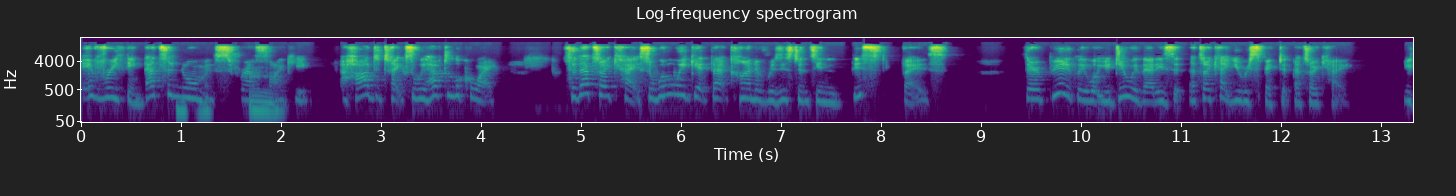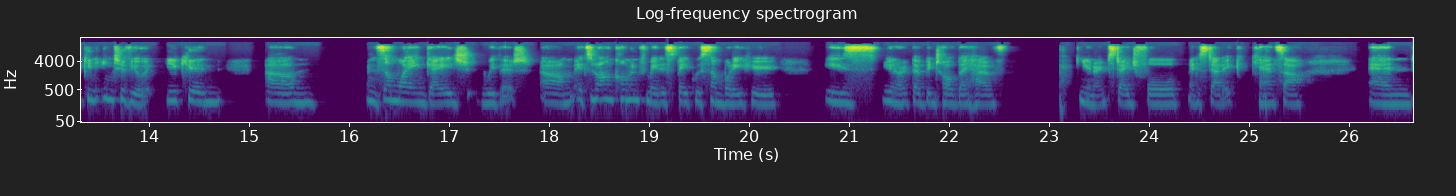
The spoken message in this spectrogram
everything. That's enormous for our mm. psyche hard to take. So we have to look away. So that's okay. So when we get that kind of resistance in this phase, therapeutically, what you do with that is that that's okay. You respect it. That's okay. You can interview it. You can, um, in some way, engage with it. Um, it's not uncommon for me to speak with somebody who is, you know, they've been told they have, you know, stage four metastatic cancer, and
